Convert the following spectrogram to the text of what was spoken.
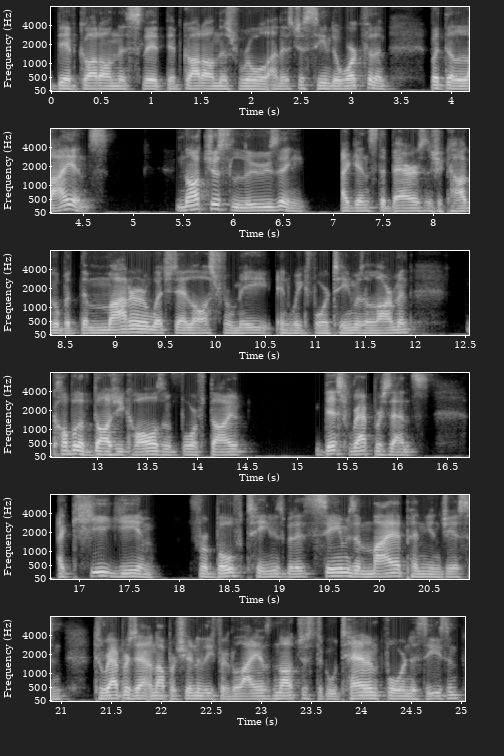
they've got on this slate, they've got on this role, and it's just seemed to work for them. But the Lions, not just losing against the Bears in Chicago, but the manner in which they lost for me in week 14 was alarming. A couple of dodgy calls and fourth down. This represents a key game for both teams, but it seems, in my opinion, Jason, to represent an opportunity for the Lions not just to go 10 and 4 in the season,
